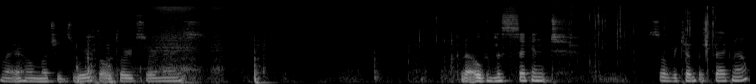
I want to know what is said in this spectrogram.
No matter how much it's worth, alt arts are nice. Gonna open the second Silver Tempest pack now.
